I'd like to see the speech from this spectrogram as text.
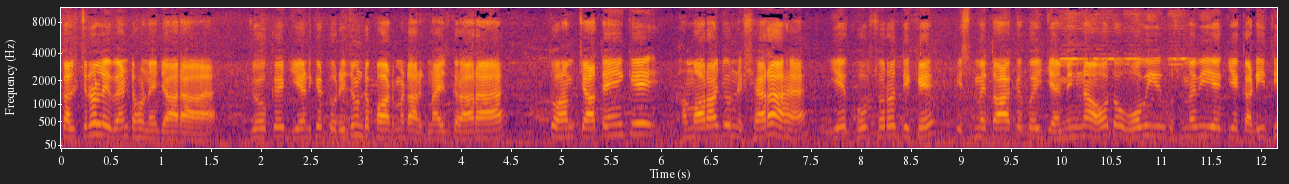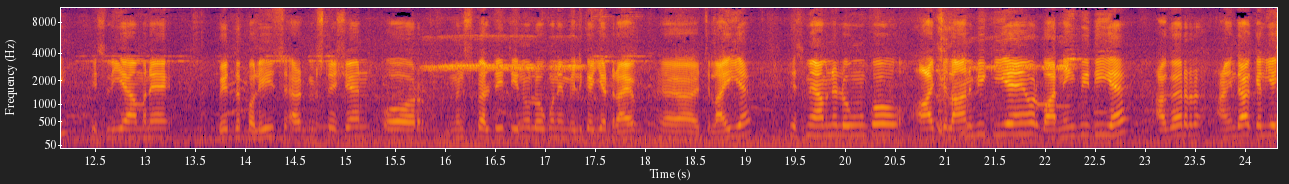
کلچرل ایونٹ ہونے جا رہا ہے، جو کہ J and K tourism department organise کرا رہا ہے۔ تو ہم چاہتے ہیں کہ ہمارا جو نشہرہ ہے، یہ خوبصورت دکھے، اس میں تاکہ کوئی جیمنگ نہ ہو، تو وہ بھی، اس میں بھی ایک یہ کڑی تھی۔ اس لیے ہم نے ود پولیس ایڈمنسٹریشن اور میونسپلٹی تینوں لوگوں نے مل کے یہ ڈرائیو چلائی ہے۔ اس میں ہم نے لوگوں کو آج چلان بھی کیے ہیں اور وارننگ بھی دی ہے۔ اگر آئندہ کے لیے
